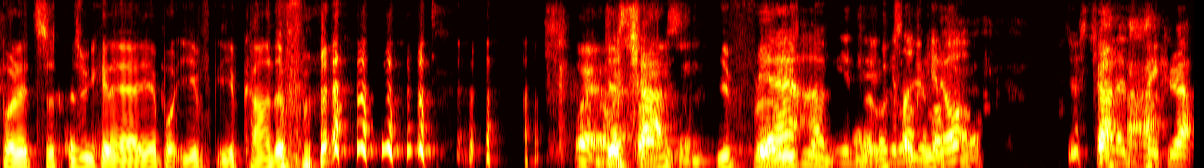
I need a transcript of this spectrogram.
but it's because we can hear you. But you've you've kind of wait, just frozen. You've um, frozen. Yeah, you, you, looks like you're up. Just trying to figure out.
